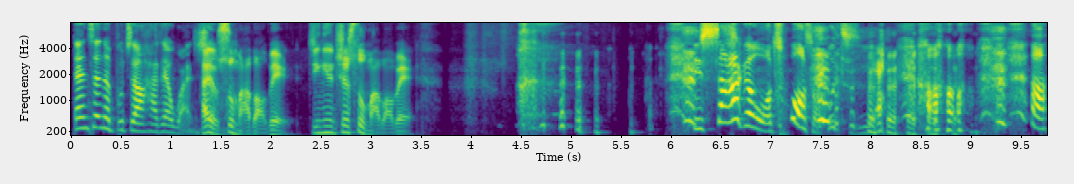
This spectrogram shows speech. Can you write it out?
但真的不知道他在玩什么。还有数码宝贝，今天吃数码宝贝。你杀个我措手不及耶！好，好，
